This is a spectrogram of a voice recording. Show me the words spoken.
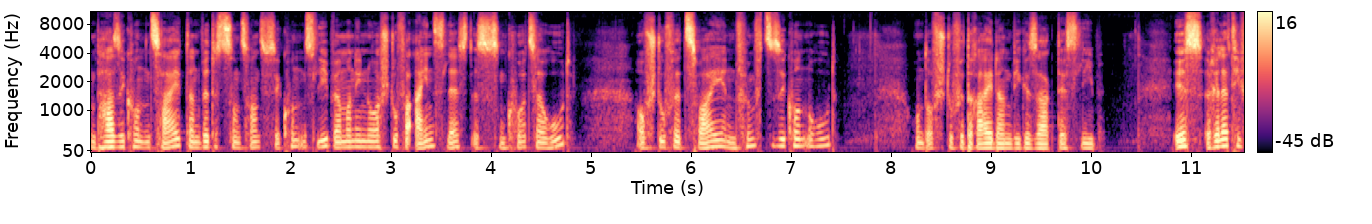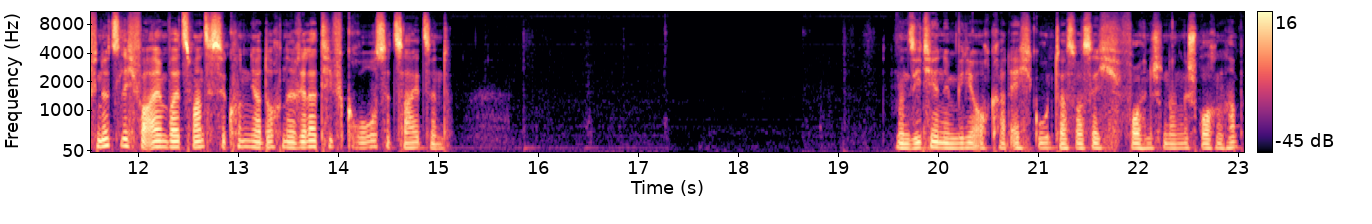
ein paar Sekunden Zeit, dann wird es zum 20 Sekunden Sleep. Wenn man ihn nur auf Stufe 1 lässt, ist es ein kurzer Root. Auf Stufe 2 ein 15 Sekunden Root. Und auf Stufe 3 dann, wie gesagt, der Sleep. Ist relativ nützlich, vor allem weil 20 Sekunden ja doch eine relativ große Zeit sind. Man sieht hier in dem Video auch gerade echt gut das, was ich vorhin schon angesprochen habe.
